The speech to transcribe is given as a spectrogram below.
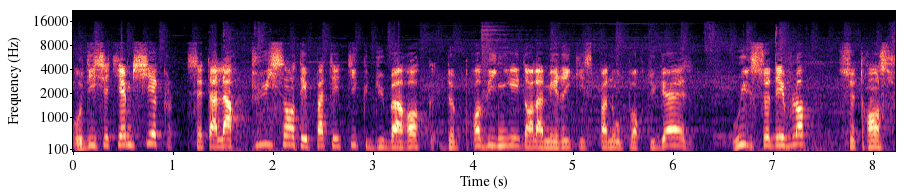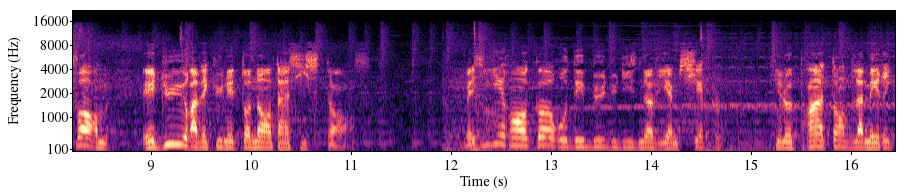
Au XVIIe siècle, c'est à l'art puissant et pathétique du baroque de provigner dans l'Amérique hispano-portugaise, où il se développe, se transforme et dure avec une étonnante insistance. Mais hier encore, au début du XIXe siècle, qui est le printemps de l'Amérique,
